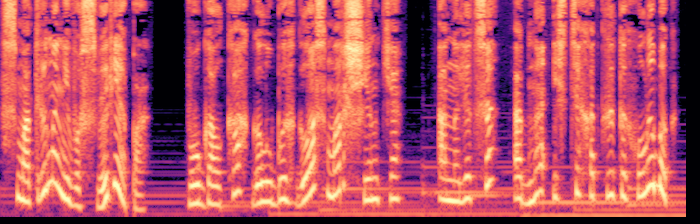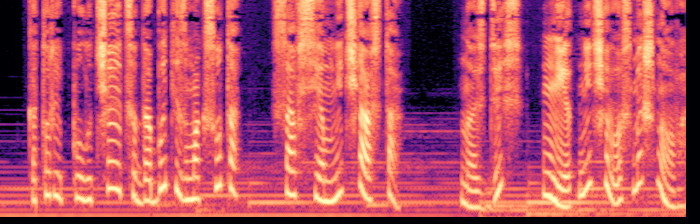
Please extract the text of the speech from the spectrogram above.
Смотрю на него свирепо. В уголках голубых глаз морщинки, а на лице одна из тех открытых улыбок, которые получается добыть из Максута совсем нечасто. Но здесь нет ничего смешного.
